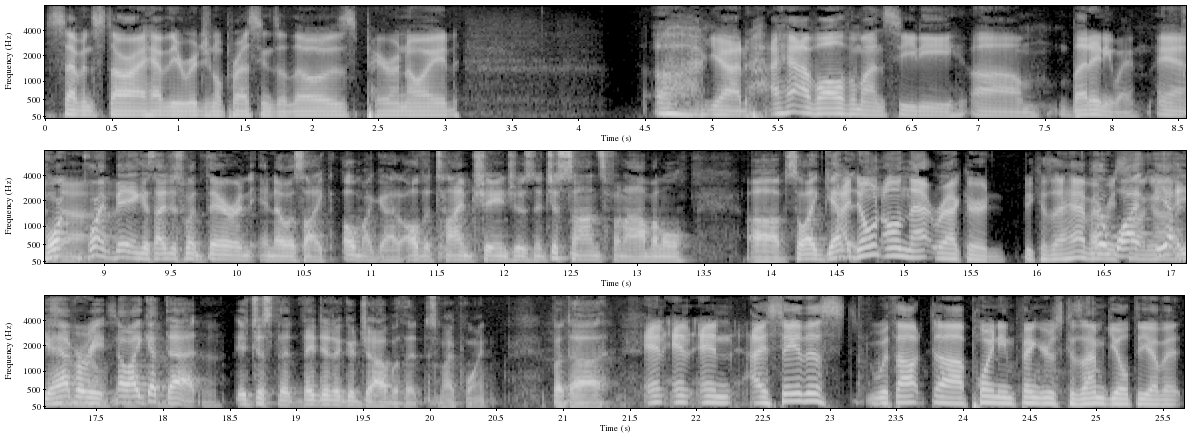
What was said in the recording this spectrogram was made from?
Seventh Star. I have the original pressings of those. Paranoid. Oh God, I have all of them on CD. Um, but anyway, and Point, uh, point being is I just went there and, and I was like, oh my god, all the time changes and it just sounds phenomenal. Uh, so I get I it. don't own that record because I have Oh, every why- song. on yeah, you have every. No, I get that. It's just that they did a good job with it. Is my point. But uh, And and and I say this without uh, pointing fingers because I'm guilty of it.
